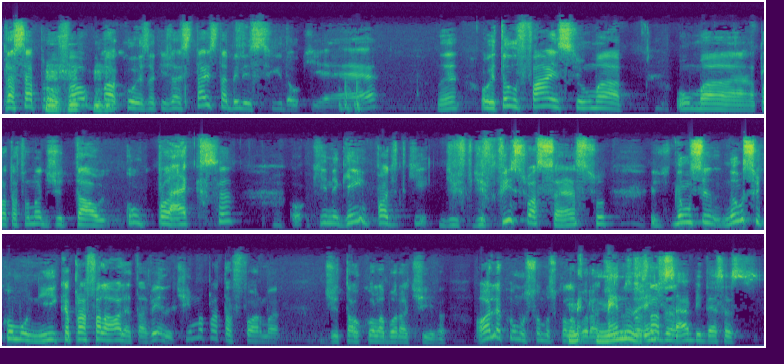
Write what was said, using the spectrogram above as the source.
para se aprovar uhum. alguma coisa que já está estabelecida o que é, né? ou então faz-se uma uma plataforma digital complexa que ninguém pode que de difícil acesso não se não se comunica para falar olha tá vendo tinha uma plataforma digital colaborativa olha como somos colaborativos menos gente sabe dessas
